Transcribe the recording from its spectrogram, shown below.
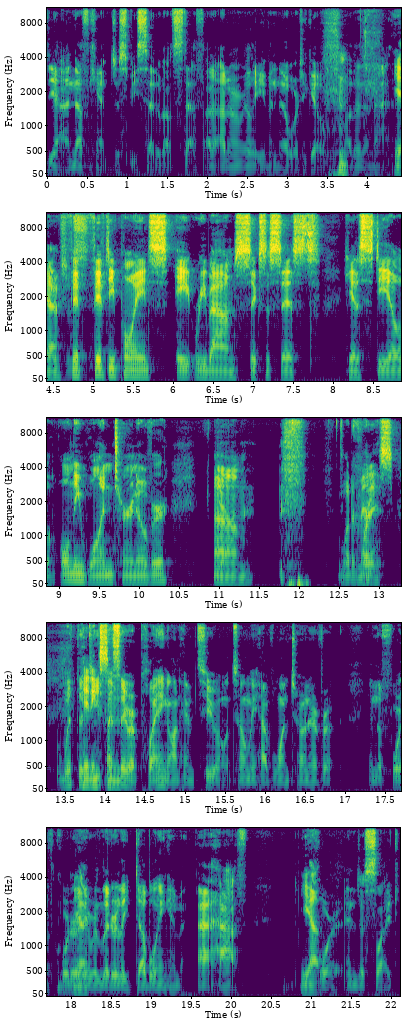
yeah, enough can't just be said about Steph. I, I don't really even know where to go other than that. yeah, just- 50 points, eight rebounds, six assists. He had a steal, only one turnover. Yeah. Um, what a Cra- menace! with the hitting defense some- they were playing on him too to only have one turnover in the fourth quarter. Yeah. They were literally doubling him at half. Yeah, for it and just like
